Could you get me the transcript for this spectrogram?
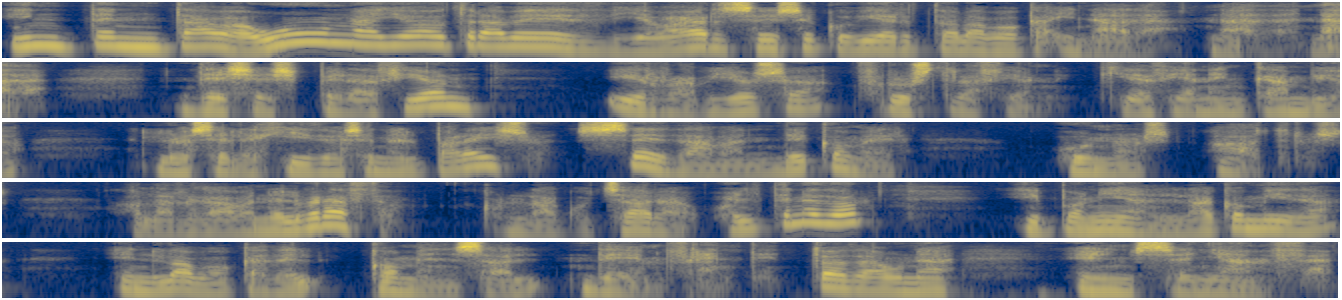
intentaba una y otra vez llevarse ese cubierto a la boca y nada, nada, nada. Desesperación y rabiosa frustración. ¿Qué hacían en cambio los elegidos en el paraíso? Se daban de comer unos a otros. Alargaban el brazo con la cuchara o el tenedor y ponían la comida en la boca del comensal de enfrente. Toda una enseñanza.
